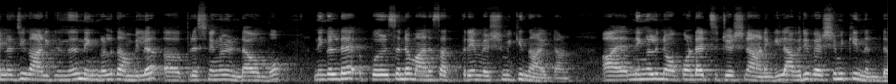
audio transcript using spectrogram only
എനർജി കാണിക്കുന്നത് നിങ്ങൾ തമ്മിൽ പ്രശ്നങ്ങൾ ഉണ്ടാവുമ്പോൾ നിങ്ങളുടെ പേഴ്സന്റെ മനസ്സ് അത്രയും വിഷമിക്കുന്നതായിട്ടാണ്. നിങ്ങൾ നോ കോണ്ടാക്ട് സിറ്റുവേഷൻ ആണെങ്കിൽ അവർ വിഷമിക്കുന്നുണ്ട്.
